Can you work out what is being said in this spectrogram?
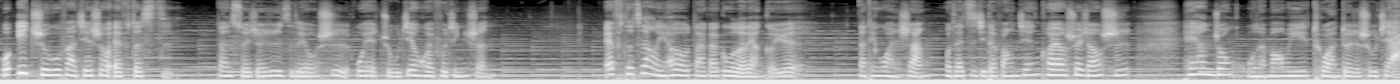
我一直无法接受 F 的死，但随着日子流逝，我也逐渐恢复精神。F 的葬礼后大概过了两个月，那天晚上我在自己的房间快要睡着时，黑暗中我的猫咪突然对着书架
